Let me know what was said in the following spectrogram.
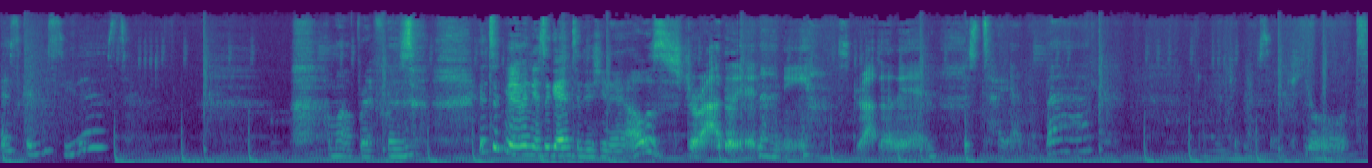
Guys can you see this? I'm out of breath because it took me a minute to get into this you know. I was struggling honey. Struggling. Just tight at the back make nice and cute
